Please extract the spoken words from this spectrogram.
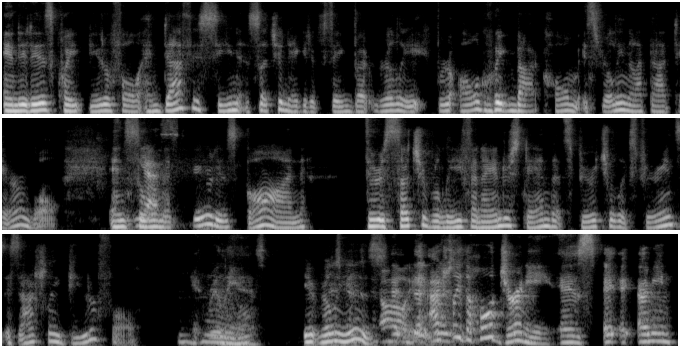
and it is quite beautiful and death is seen as such a negative thing but really we're all going back home it's really not that terrible and so yes. when the spirit is gone there is such a relief. And I understand that spiritual experience is actually beautiful. It really mm-hmm. is. It really is. Oh, the, actually, was... the whole journey is, I mean,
